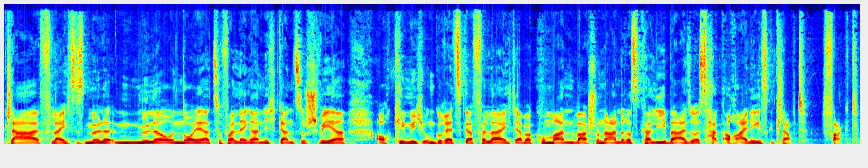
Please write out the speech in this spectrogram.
Klar, vielleicht ist Müller, Müller und Neuer zu verlängern nicht ganz so schwer. Auch Kimmich und Goretzka vielleicht. Aber Coman war schon ein anderes Kaliber. Also es hat auch einiges geklappt. Fakt.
